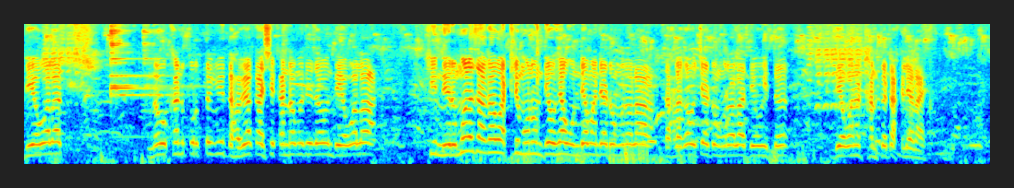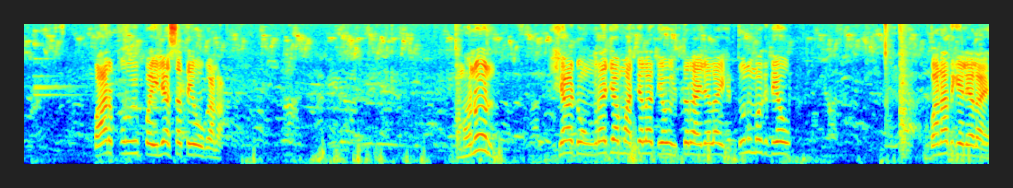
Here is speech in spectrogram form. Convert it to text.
देवाला नवखंड पृथ्वी दहाव्या काशीखंडामध्ये जाऊन देवाला ही निर्मळ जागा वाटली म्हणून देव ह्या उंड्या मांड्या डोंगराला धालगावच्या डोंगराला देव इथं देवानं ठणकं टाकलेलं आहे. पार पूर्वी पहिल्या सतयोगाला. म्हणून ह्या डोंगराच्या मातेला देव इथं राहिलेला आहे. इथून मग देव बनात गेलेला आहे.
